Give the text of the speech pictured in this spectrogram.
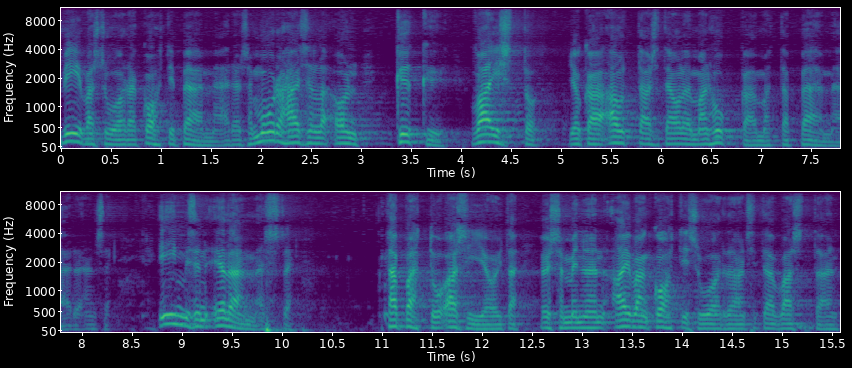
viivasuora kohti päämääränsä. Muurahaisella on kyky, vaisto, joka auttaa sitä olemaan hukkaamatta päämääränsä. Ihmisen elämässä tapahtuu asioita, joissa mennään aivan kohti suoraan sitä vastaan,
